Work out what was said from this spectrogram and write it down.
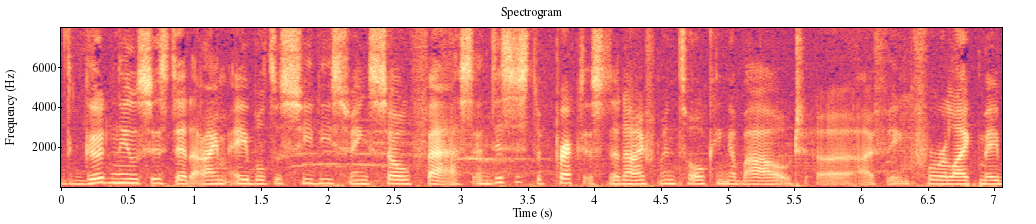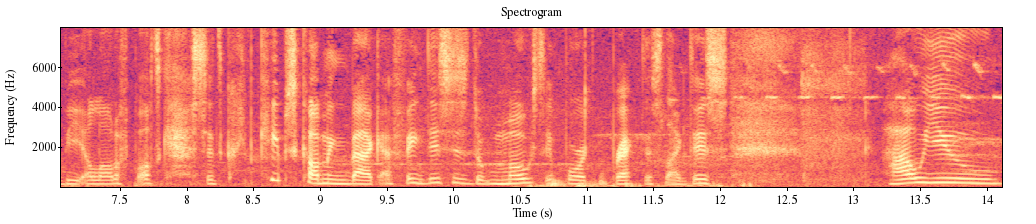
the good news is that I'm able to see these things so fast. And this is the practice that I've been talking about, uh, I think, for like maybe a lot of podcasts. It keeps coming back. I think this is the most important practice, like this. How you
